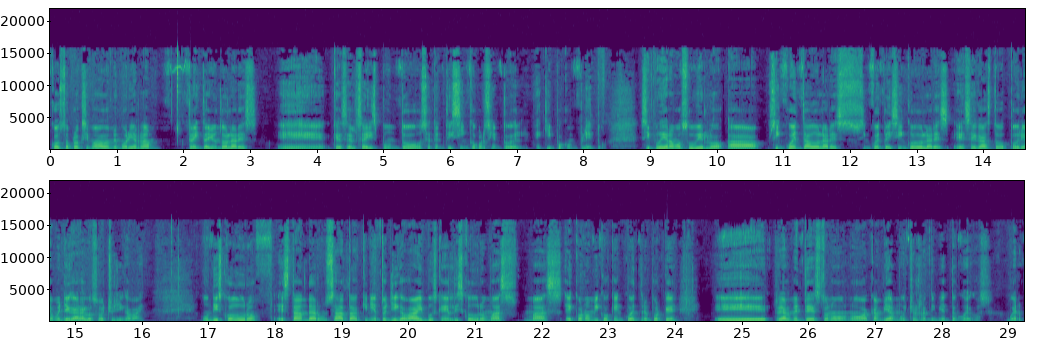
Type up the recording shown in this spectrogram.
Costo aproximado de memoria RAM, 31 dólares, eh, que es el 6.75% del equipo completo. Si pudiéramos subirlo a 50 dólares, 55 dólares, ese gasto podríamos llegar a los 8 GB. Un disco duro estándar, un SATA 500 GB, busquen el disco duro más, más económico que encuentren porque eh, realmente esto no, va a cambiar mucho el rendimiento en juegos. Bueno,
